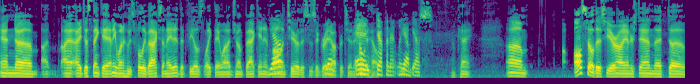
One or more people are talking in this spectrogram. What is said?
And um, I, I I just think anyone who's fully vaccinated that feels like they want to jump back in and Yep. volunteer, this is a great Yep. opportunity And- to help. Definitely, Yeah. yes. Okay. Um, also this year, I understand that uh,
